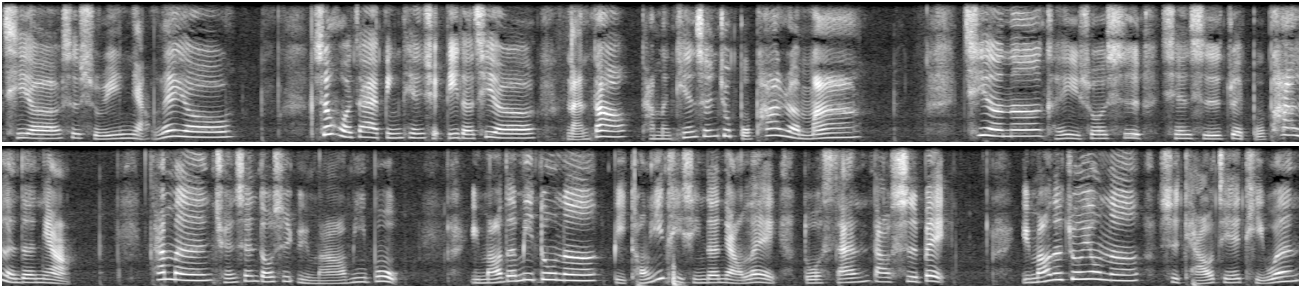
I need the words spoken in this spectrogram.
企鹅是属于鸟类哦。生活在冰天雪地的企鹅，难道它们天生就不怕冷吗？企鹅呢，可以说是现实最不怕冷的鸟。它们全身都是羽毛密布，羽毛的密度呢，比同一体型的鸟类多三到四倍。羽毛的作用呢，是调节体温。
